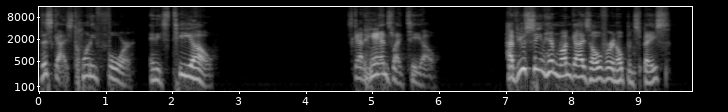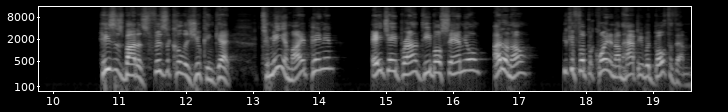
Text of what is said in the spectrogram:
This guy's 24 and he's TO. He's got hands like TO. Have you seen him run guys over in open space? He's about as physical as you can get. To me, in my opinion, AJ Brown, Deebo Samuel, I don't know. You can flip a coin, and I'm happy with both of them.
